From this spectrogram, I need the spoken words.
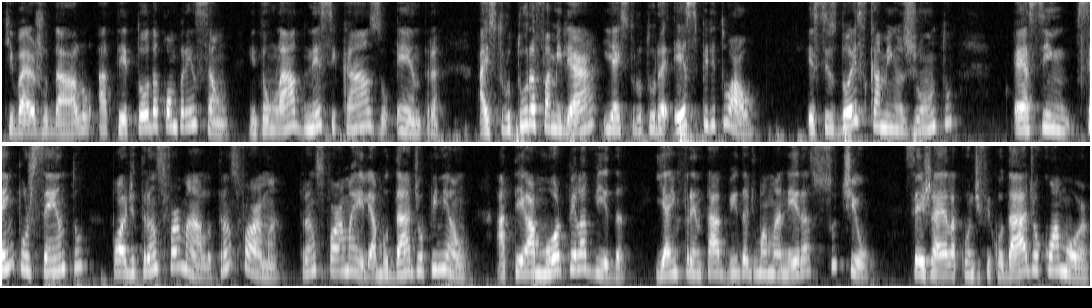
que vai ajudá-lo a ter toda a compreensão. Então, lá, nesse caso, entra a estrutura familiar e a estrutura espiritual. Esses dois caminhos junto, é assim, 100% pode transformá-lo. Transforma, transforma ele a mudar de opinião, a ter amor pela vida e a enfrentar a vida de uma maneira sutil, seja ela com dificuldade ou com amor.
